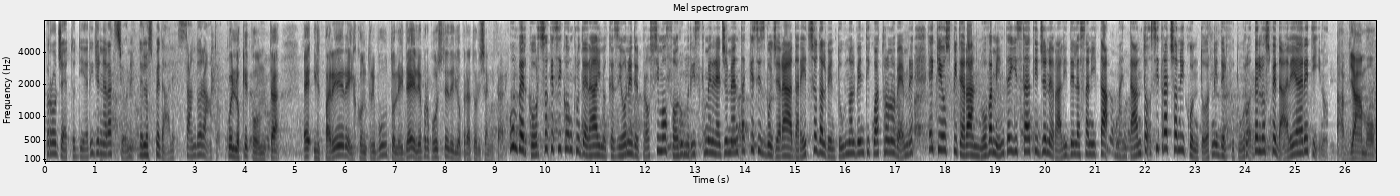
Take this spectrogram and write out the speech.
progetto di rigenerazione dell'ospedale San Donato. Quello che conta è il parere, il contributo, le idee e le proposte degli operatori sanitari. Un percorso che si concluderà in occasione del prossimo Forum Risk Management che si svolgerà ad Arezzo dal 21 al 24 novembre e che ospiterà nuovamente gli Stati Generali della Sanità, ma intanto si tracciano i contorni del futuro dell'ospedale aretino. Abbiamo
